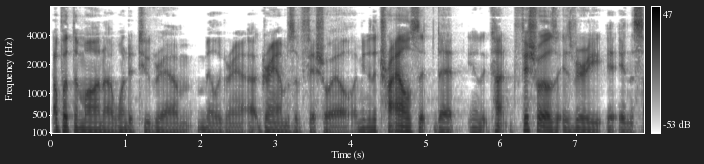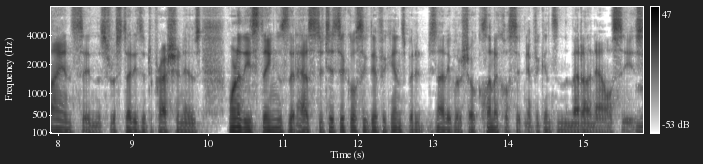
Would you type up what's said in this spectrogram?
I'll put them on uh, one to two gram milligram uh, grams of fish oil. I mean, in the trials that that you know, the con- fish oil is, is very in the science in the sort of studies of depression is one of these things that has statistical significance, but it's not able to show clinical significance in the meta-analyses.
